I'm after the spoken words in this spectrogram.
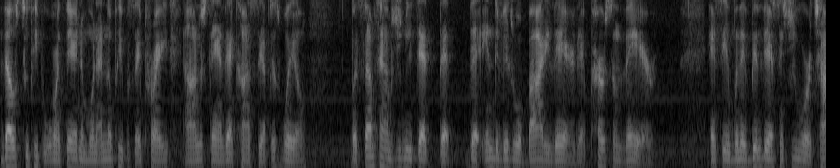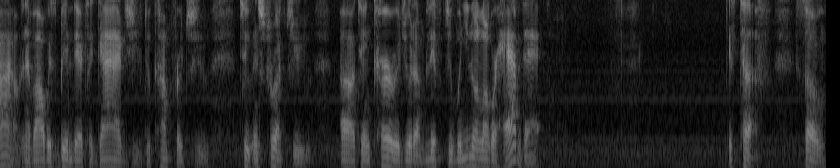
Those two people weren't there anymore. And I know people say pray. I understand that concept as well. But sometimes you need that that that individual body there, that person there. And see, when they've been there since you were a child and have always been there to guide you, to comfort you, to instruct you, uh, to encourage you, to uplift you, when you no longer have that, it's tough. So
